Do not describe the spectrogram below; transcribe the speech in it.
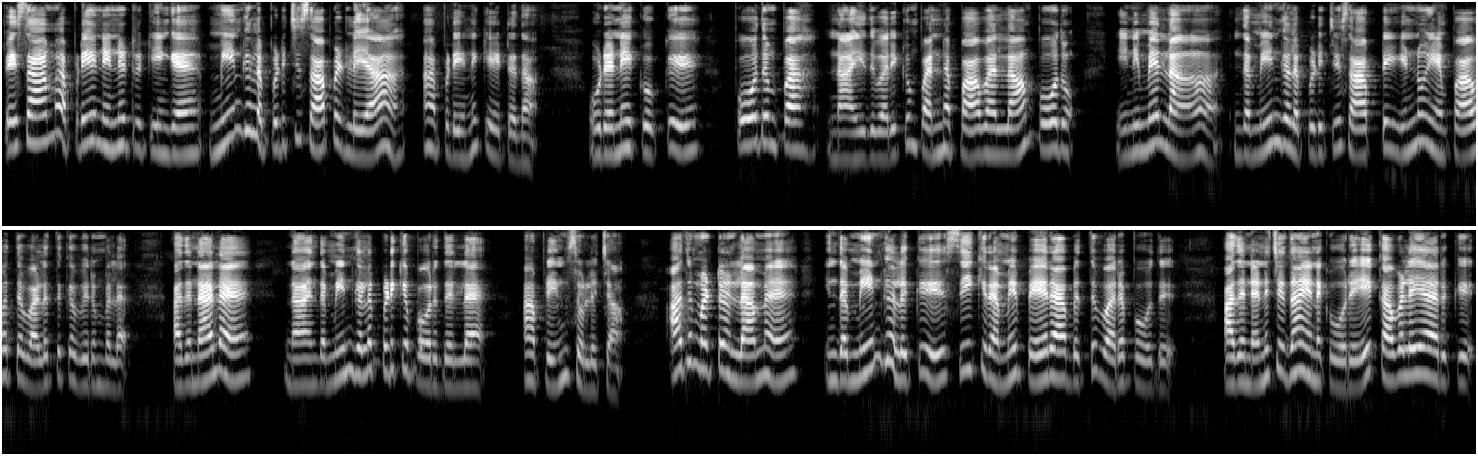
பேசாமல் அப்படியே நின்றுட்டுருக்கீங்க மீன்களை பிடிச்சி சாப்பிடலையா? அப்படின்னு கேட்டதான். உடனே கொக்கு போதும்ப்பா நான் இது வரைக்கும் பண்ண பாவெல்லாம் போதும். இனிமேல் நான் இந்த மீன்களை பிடிச்சி சாப்பிட்டு இன்னும் என் பாவத்தை வளர்த்துக்க விரும்பலை. அதனால் நான் இந்த மீன்களை பிடிக்க போகிறதில்ல அப்படின்னு சொல்லிச்சான். அது மட்டும் இல்லாமல் இந்த மீன்களுக்கு சீக்கிரமே பேராபத்து வரப்போகுது. அதை நினச்சி தான் எனக்கு ஒரே கவலையாக இருக்குது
